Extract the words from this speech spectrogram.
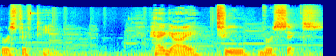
verse 15, Haggai 2, verse 6,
